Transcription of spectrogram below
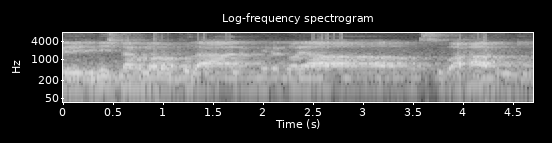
যে জিনিসটা হলো রব্বুল আলামিনের দয়া। সুবহানাল্লাহ।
